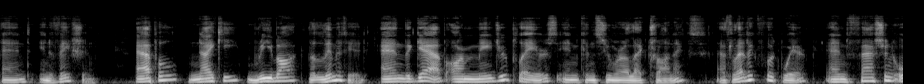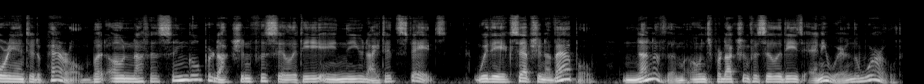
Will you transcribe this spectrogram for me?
and innovation. Apple, Nike, Reebok, The Limited, and The Gap are major players in consumer electronics, athletic footwear, and fashion oriented apparel, but own not a single production facility in the United States. With the exception of Apple, none of them owns production facilities anywhere in the world.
